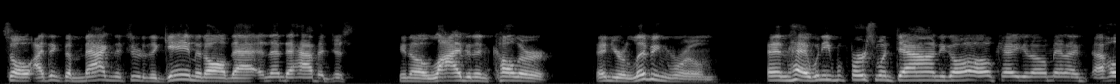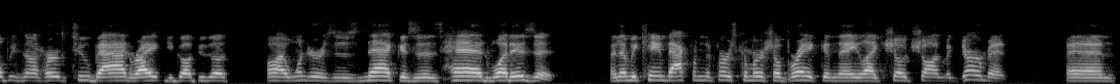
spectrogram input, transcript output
So I think the magnitude of the game and all that, and then to have it just, you know, live and in color in your living room. And hey, when he first went down, you go, oh, okay, you know, man, I, I hope he's not hurt too bad, right? You go through those, oh, I wonder, is his neck? Is his head? What is it? And then we came back from the first commercial break and they like showed Sean McDermott and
